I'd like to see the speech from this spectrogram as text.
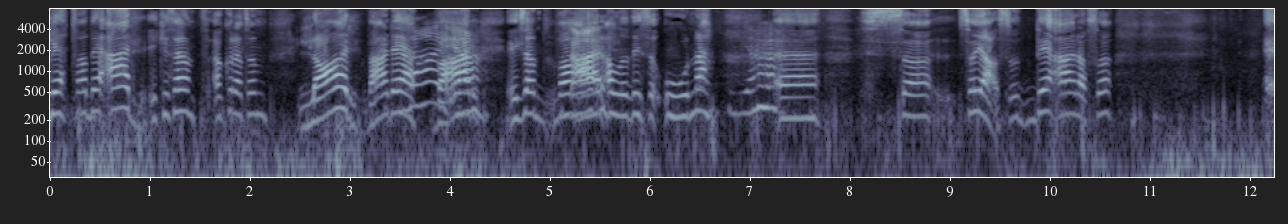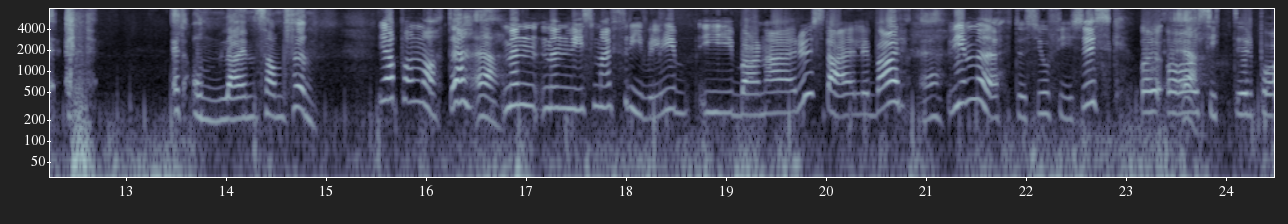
vet hva det er. Ikke sant? Akkurat som LAR. Hva er det? LAR, hva er, ja. ikke sant? Hva LAR. er alle disse ordene? ja. Eh, så, så ja, så det er altså eh, et online-samfunn. Ja, på en måte. Ja. Men, men vi som er frivillige i Barna Rus, da, eller bar, Ja. vi møtes jo fysisk og, og Ja. sitter på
